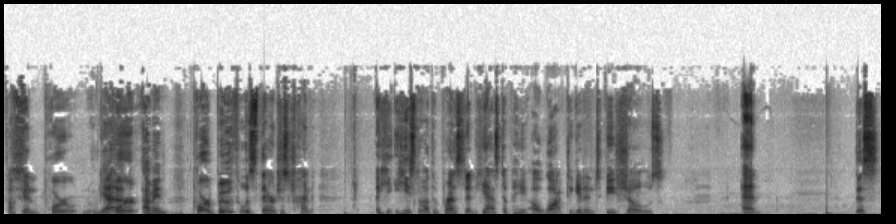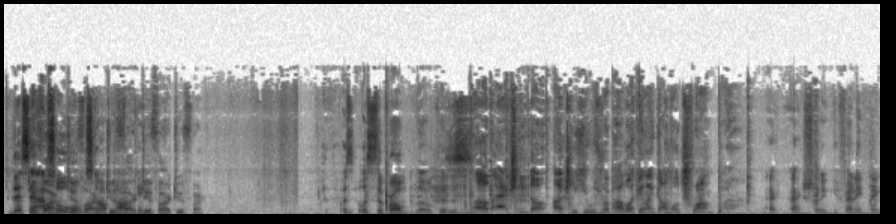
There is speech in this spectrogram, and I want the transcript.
Fucking poor. Yeah, Poor, I mean, poor Booth was there just trying. To, he he's not the president. He has to pay a lot to get into these shows, and this this too far, asshole too won't far, stop too far, talking. too far, too far. What's, what's the problem though? Because Um, actually, no. Actually, he was Republican like Donald Trump. Ac- Actually, if anything,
